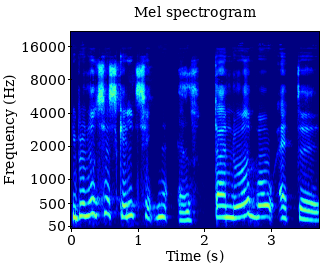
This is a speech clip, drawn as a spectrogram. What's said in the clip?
Vi bliver nødt til at skille tingene ad. Der er noget, hvor at, øh,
